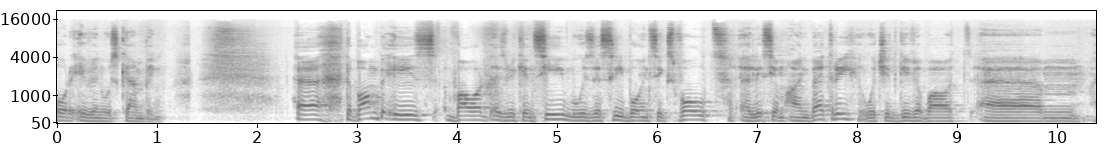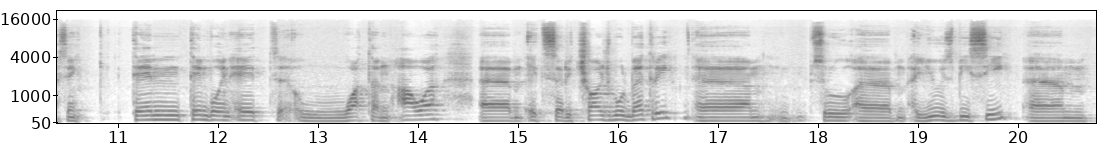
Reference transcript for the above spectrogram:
or even with camping. Uh, the pump is powered as we can see with a 3.6 volt uh, lithium ion battery which it gives about um, I think 10 10.8 watt an hour. Um, it's a rechargeable battery um, through um, a USB-C um,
